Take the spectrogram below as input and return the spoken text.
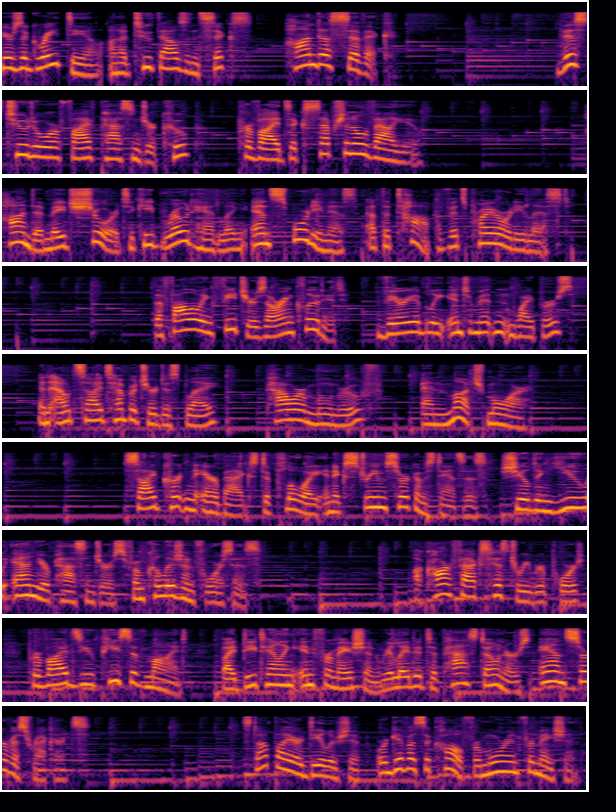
Here's a great deal on a 2006 Honda Civic. This two-door, five-passenger coupe provides exceptional value. Honda made sure to keep road handling and sportiness at the top of its priority list. The following features are included. Variably intermittent wipers, an outside temperature display, power moonroof, and much more. Side curtain airbags deploy in extreme circumstances, shielding you and your passengers from collision forces. A Carfax history report provides you peace of mind by detailing information related to past owners and service records. Stop by our dealership or give us a call for more information.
